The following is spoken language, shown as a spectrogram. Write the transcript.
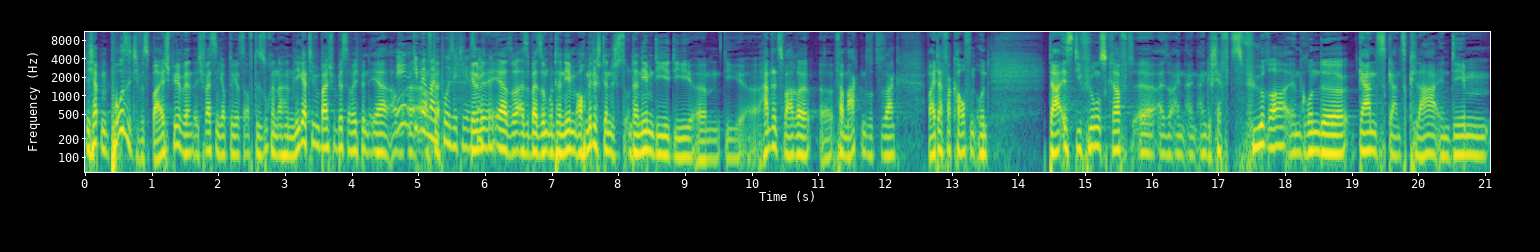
ich hab ein positives Beispiel. Wenn, ich weiß nicht, ob du jetzt auf der Suche nach einem negativen Beispiel bist, aber ich bin eher. Nee, äh, gib mir mal ein positives. Genau, bin eher so, also bei so einem Unternehmen, auch mittelständisches Unternehmen, die die ähm, die äh, Handelsware äh, vermarkten sozusagen, weiterverkaufen und da ist die Führungskraft, äh, also ein, ein, ein Geschäftsführer im Grunde ganz, ganz klar in dem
